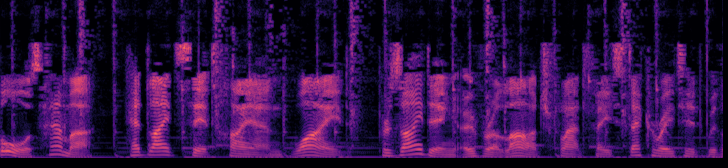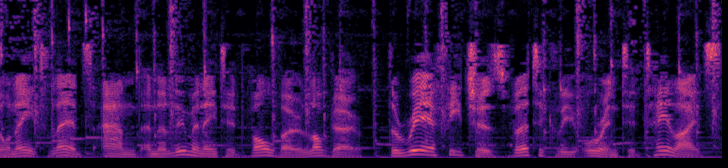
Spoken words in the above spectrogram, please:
Thor's hammer Headlights sit high and wide, presiding over a large flat face decorated with ornate LEDs and an illuminated Volvo logo. The rear features vertically oriented taillights,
